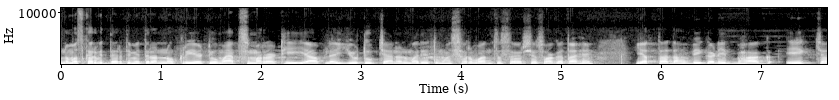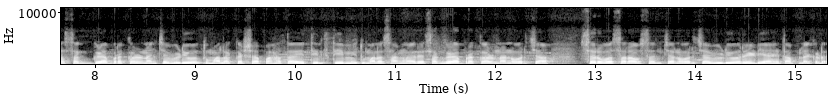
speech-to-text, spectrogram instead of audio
नमस्कार विद्यार्थी मित्रांनो क्रिएटिव्ह मॅथ्स मराठी या आपल्या यूट्यूब चॅनलमध्ये तुम्हा सर्वांचं सहर्ष स्वागत आहे. इयत्ता दहावी गणित भाग एकच्या सगळ्या प्रकरणांच्या व्हिडिओ तुम्हाला कशा पाहता येतील ते मी तुम्हाला सांगणार आहे. सगळ्या प्रकरणांवरच्या सर्व सराव संचांवरच्या व्हिडिओ रेडी आहेत आपल्याकडं.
